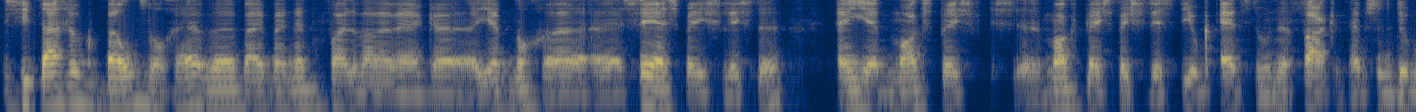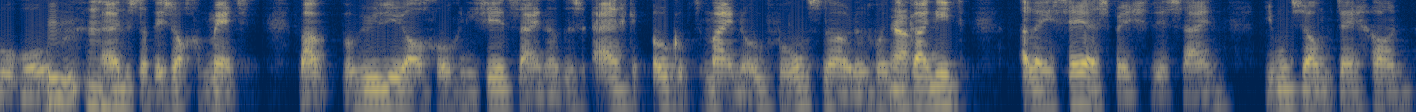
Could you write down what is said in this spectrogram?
je ziet het eigenlijk ook bij ons nog, hè? We, bij, bij Netprofiler waar wij werken. eh, je hebt nog eh, CS-specialisten. En je hebt marketplace, eh, marketplace specialisten die ook ads doen. En vaak hebben ze een dubbel rol. Mhm. Eh, dus dat is al gematcht. Maar hoe jullie al georganiseerd zijn, dat is eigenlijk ook op termijn ook voor ons nodig. Want Ja. je kan niet alleen CS-specialist zijn. Je moet zo meteen gewoon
